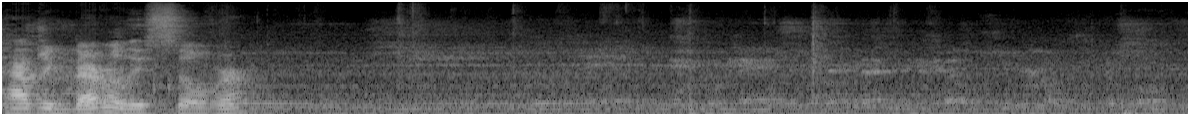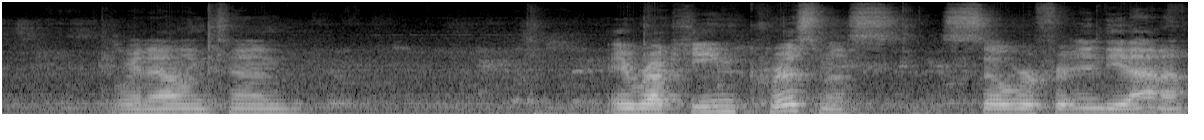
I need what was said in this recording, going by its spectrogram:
Patrick Beverley Silver. Wayne Ellington. A Rakeem Christmas. Silver for Indiana.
